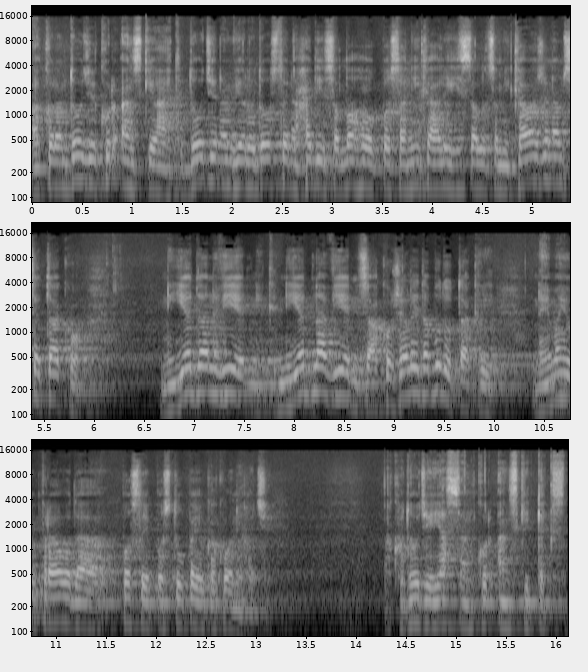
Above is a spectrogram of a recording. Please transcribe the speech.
Ako nam dođe kuranski ajet, dođe nam vjerodostojna hadis Allahovog poslanika alihi salacom i kaže nam se tako, Nijedan vjernik, nijedna vjernica, ako žele da budu takvi, nemaju pravo da poslije postupaju kako oni hoće. Ako dođe jasan kuranski tekst,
